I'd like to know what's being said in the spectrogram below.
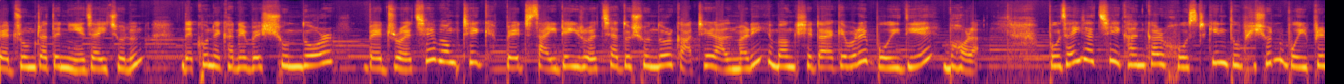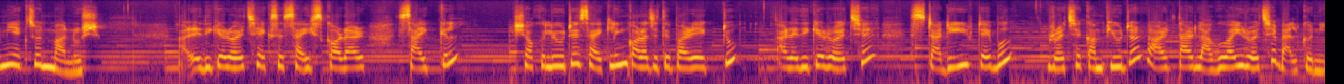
বেডরুমটাতে নিয়ে যাই চলুন। দেখুন, এখানে বেশ সুন্দর বেড রয়েছে এবং ঠিক বেড সাইডেই রয়েছে এত সুন্দর কাঠের আলমারি এবং সেটা একেবারে বই দিয়ে ভরা। বোঝাই যাচ্ছে এখানকার হোস্ট কিন্তু ভীষণ বইপ্রেমী একজন মানুষ। আর এদিকে রয়েছে এক্সারসাইজ করার সাইকেল সকালে উঠে সাইক্লিং করা যেতে পারে একটু। আর এদিকে রয়েছে স্টাডি টেবিল রয়েছে কম্পিউটার আর তার লাগোয়াই রয়েছে ব্যালকনি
